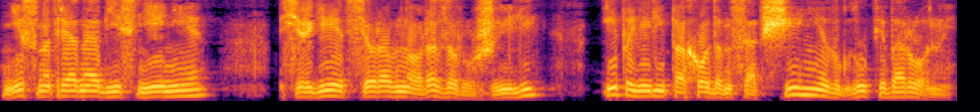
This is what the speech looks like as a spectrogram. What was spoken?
Несмотря на объяснения, Сергея все равно разоружили и повели походом сообщения вглубь обороны.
